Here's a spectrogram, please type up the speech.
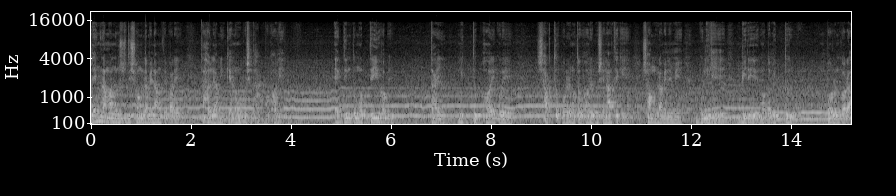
ল্যাংরা মানুষ যদি সংগ্রামে নামতে পারে, তাহলে আমি কেন বসে থাকব ঘরে? একদিন তো মরতেই হবে। তাই মৃত্যু ভয় করে স্বার্থপরের মতো ঘরে বসে না থেকে সংগ্রামে নেমে গুলি খেয়ে বীরের মতো মৃত্যু বরণ করা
